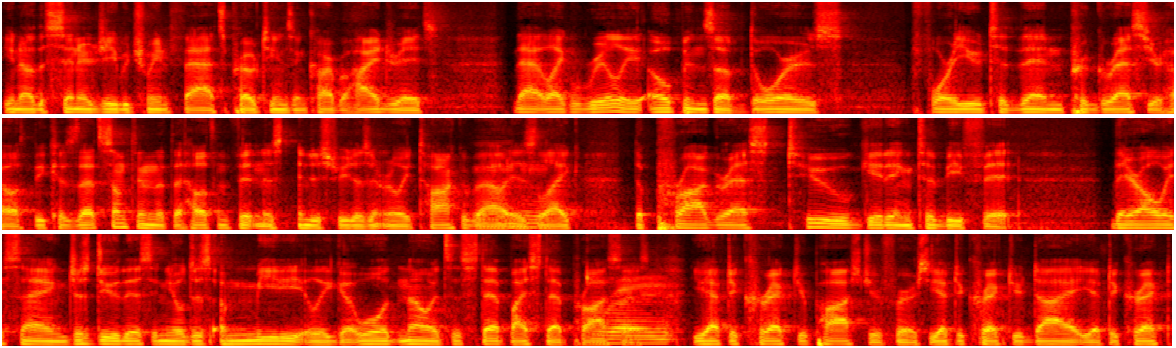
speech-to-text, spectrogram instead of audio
you know the synergy between fats, proteins, and carbohydrates, that like really opens up doors for you to then progress your health because that's something that the health and fitness industry doesn't really talk about is like the progress to getting to be fit. They're always saying just do this and you'll just immediately go. Well, no, it's a step by step process. Right. You have to correct your posture first. You have to correct your diet. You have to correct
